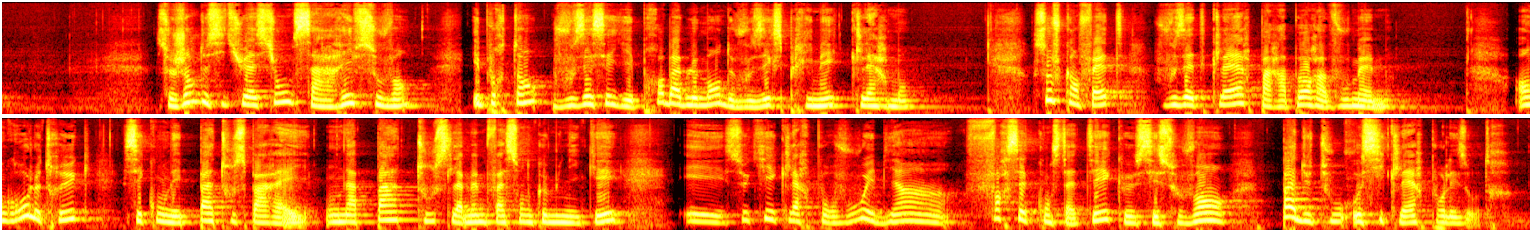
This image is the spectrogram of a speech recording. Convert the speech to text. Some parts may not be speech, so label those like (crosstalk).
Ce genre de situation, ça arrive souvent et pourtant vous essayez probablement de vous exprimer clairement. Sauf qu'en fait, vous êtes clair par rapport à vous-même. En gros, le truc, c'est qu'on n'est pas tous pareils, on n'a pas tous la même façon de communiquer et ce qui est clair pour vous, eh bien, force est de constater que c'est souvent pas du tout aussi clair pour les autres.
